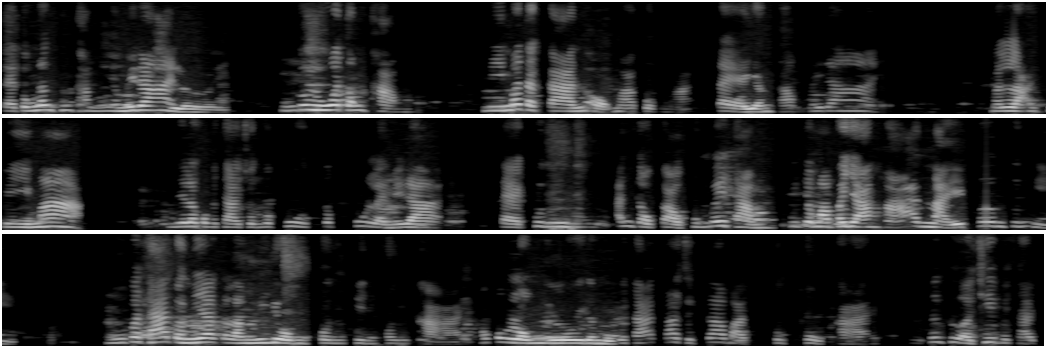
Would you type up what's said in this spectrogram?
แต่ตรงนั้นคุณทำยังไม่ได้เลย คุณก็รู้ว่าต้องทำมีมาตรการออกมากฎหมาย แต่ยังทำไม่ได้ มันหลายปีมาก นี่เราก็ประชาชนก็พูดก็พูดอะไรไม่ได้ แต่คุณอันเก่าๆคุณไม่ทำคุณจะมาพยายามหาอันไหนเพิ่มขึ้นอีกหมูกระทะตอนนี้กำลังนิยมคนกินคนขาย เขาก็ลงมาลุยกันหมูกระทะ 99 บาทถูกๆขาย นั่นคืออาชีพประชาช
